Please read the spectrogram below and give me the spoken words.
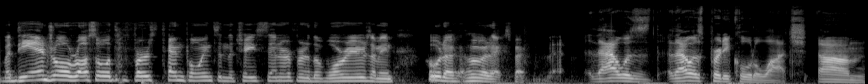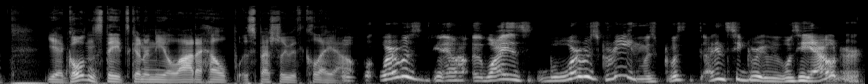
but D'Angelo Russell with the first ten points in the Chase Center for the Warriors. I mean, who would who would have expected that? that was that was pretty cool to watch. Um, yeah, Golden State's gonna need a lot of help, especially with Clay out. Where was you know why is where was Green? Was was I didn't see Green. Was he out or?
